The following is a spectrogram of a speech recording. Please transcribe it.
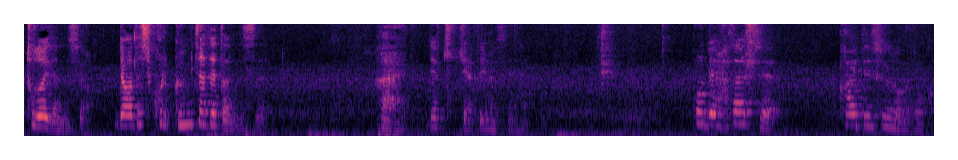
届いたんですよ。で私これ組み立てたんです。はい。じゃあちょっとやってみますね。これで果たして回転するのかどうか。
